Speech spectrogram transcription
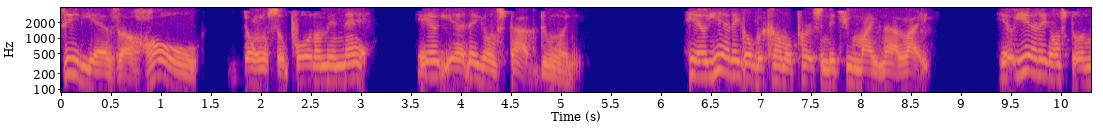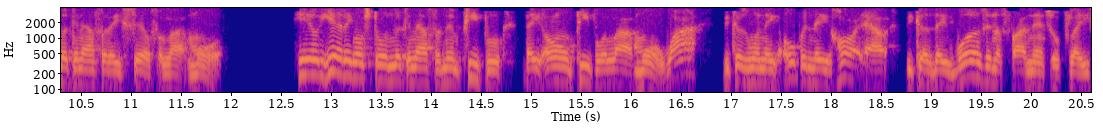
city as a whole don't support them in that, hell yeah, they going to stop doing it. Hell yeah, they going to become a person that you might not like. Hell yeah, they're going to start looking out for themselves a lot more. Hell yeah, they're going to start looking out for them people, they own people a lot more. Why? because when they open their heart out because they was in a financial place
